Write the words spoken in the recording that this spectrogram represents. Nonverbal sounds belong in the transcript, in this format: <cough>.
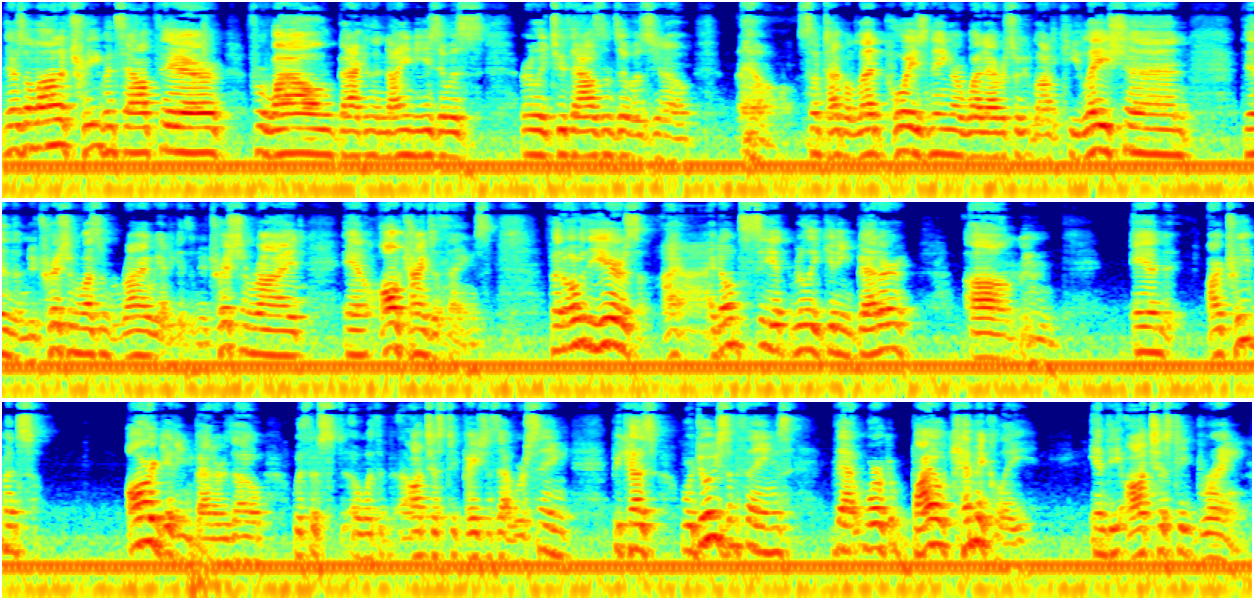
there's a lot of treatments out there. For a while, back in the 90s, it was early 2000s, it was, you know, <clears throat> some type of lead poisoning or whatever, so a lot of chelation. Then the nutrition wasn't right. We had to get the nutrition right and all kinds of things. But over the years, I, I don't see it really getting better. Um, and our treatments are getting better, though, with the, with the autistic patients that we're seeing because we're doing some things that work biochemically in the autistic brain.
